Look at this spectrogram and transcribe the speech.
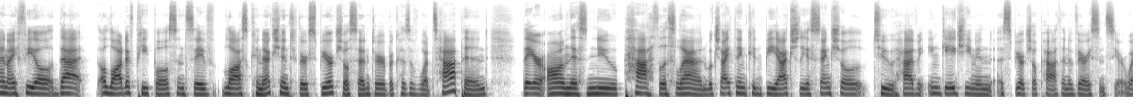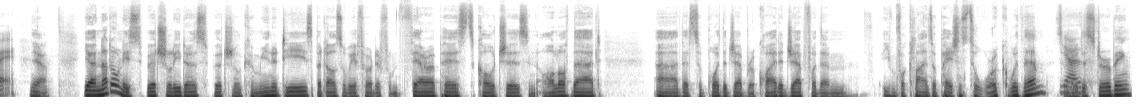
And I feel that a lot of people, since they've lost connection to their spiritual center because of what's happened, they are on this new pathless land, which I think can be actually essential to have engaging in a spiritual path in a very sincere way. Yeah. Yeah. Not only spiritual leaders, spiritual communities, but also we've heard it from therapists, coaches, and all of that uh, that support the jab, require the jab for them, even for clients or patients to work with them. It's yes. very disturbing.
